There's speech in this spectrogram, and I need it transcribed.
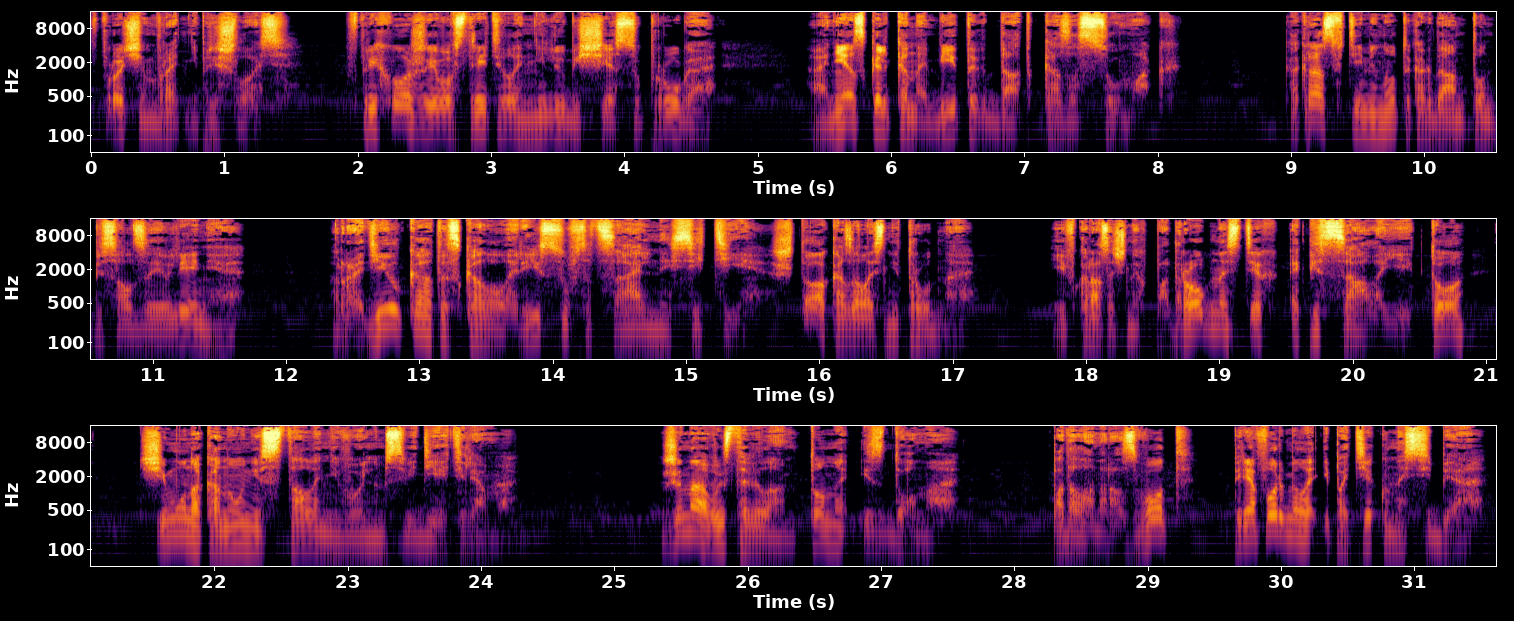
Впрочем, врать не пришлось. В прихожей его встретила нелюбящая супруга, а несколько набитых до отказа сумок. Как раз в те минуты, когда Антон писал заявление, Родилка отыскала Ларису в социальной сети, что оказалось нетрудно, и в красочных подробностях описала ей то, чему накануне стала невольным свидетелем. Жена выставила Антона из дома, подала на развод, переоформила ипотеку на себя.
